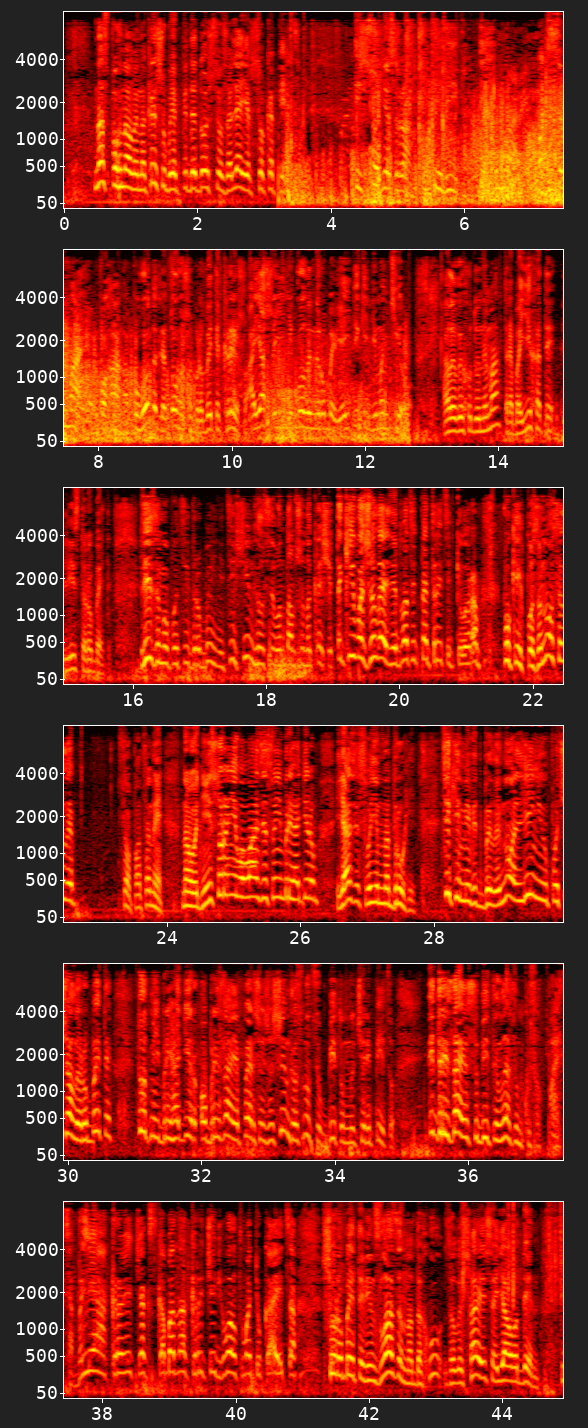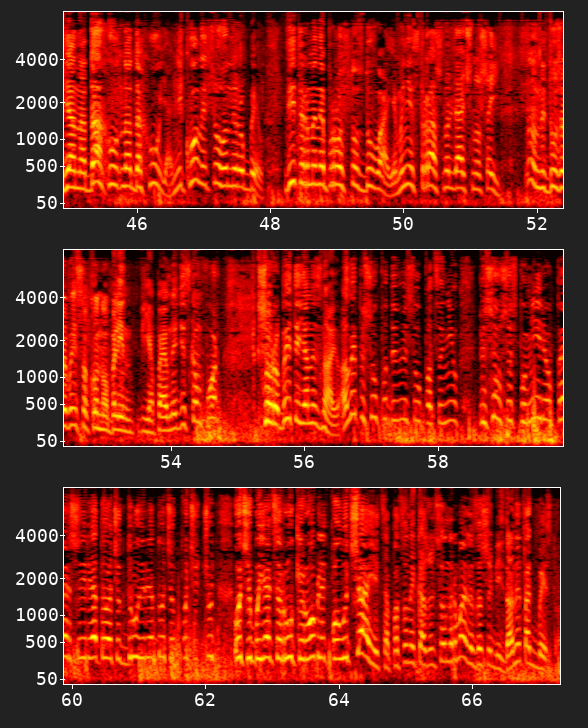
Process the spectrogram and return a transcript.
Нас погнали на кришу, бо як піде дощ, все заляє, все капець. І сьогодні зранку і вітер, і хмари, максимально погана погода для того, щоб робити кришу. А я ще її ніколи не робив, я її тільки демонтував. Але виходу нема, треба їхати, лізти робити. Ліземо по цій дробині, ці шінгелси, вон там, що на криші, такі важелезні, 25-30 кілограм, поки їх позаносили. Все, пацани, на одній стороні Вован зі своїм бригадіром, я зі своїм на другій. Тільки ми відбили ноль, лінію почали робити. Тут мій бригадір обрізає перший же шинглес, ну цю бітумну черепіцу. Відрізає собі тим лезом кусок пальця. Бля, кровичак з кабана кричить, гвалт матюкається. Що робити? Він злазить на даху, залишаюся я один. Я на даху, на даху я. Ніколи цього не робив. Вітер мене просто здуває. Мені страшно лячно ще ну не дуже високо, ну блін, є певний дискомфорт. Що робити, я не знаю. Але пішов, подивився у пацанів, пішов щось поміряв, перший рядочок, другий рядочок, по чуть-чуть. Очі бояться, руки роблять, получається. Пацани кажуть, все нормально, зашибісь, да не так швидко.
